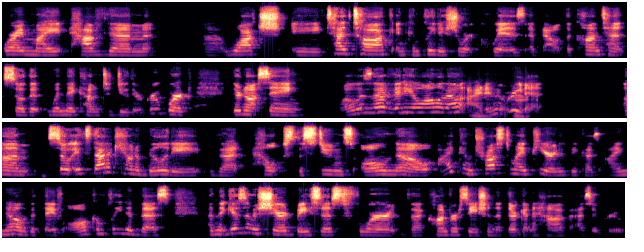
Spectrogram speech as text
Or I might have them uh, watch a TED talk and complete a short quiz about the content so that when they come to do their group work, they're not saying, What was that video all about? I didn't read it. Um, so it's that accountability that helps the students all know I can trust my peers because I know that they've all completed this, and that gives them a shared basis for the conversation that they're going to have as a group.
